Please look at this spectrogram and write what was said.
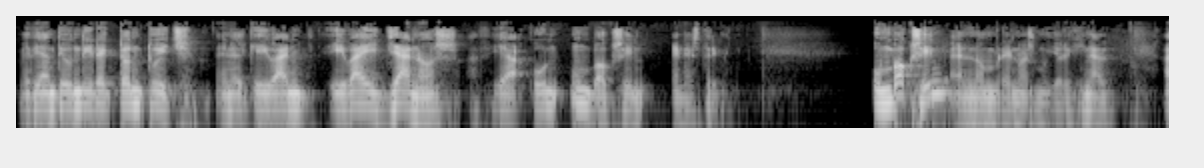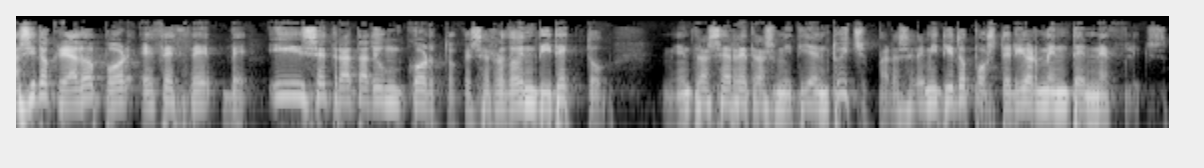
mediante un directo en Twitch en el que Iván- Ibai Llanos hacía un unboxing en streaming. Unboxing, el nombre no es muy original, ha sido creado por FCB y se trata de un corto que se rodó en directo mientras se retransmitía en Twitch para ser emitido posteriormente en Netflix.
